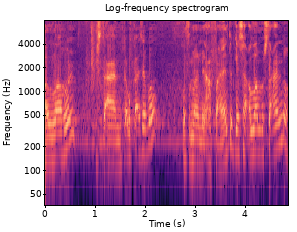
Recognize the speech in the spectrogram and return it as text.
Allahul musta'an. Buka-buka siapa? Uthman bin Affan. Itu kisah Allah musta'an tu.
